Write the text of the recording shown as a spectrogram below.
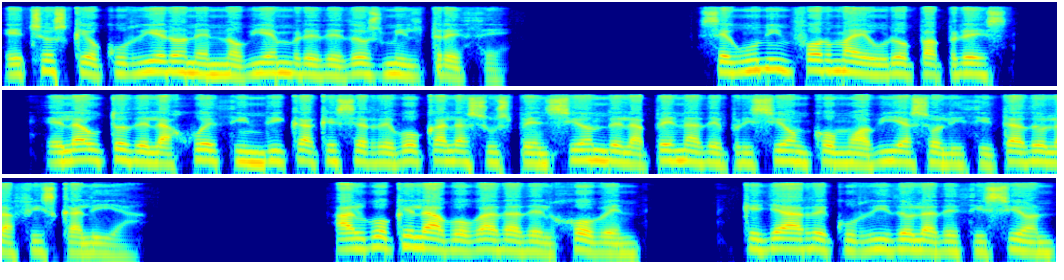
hechos que ocurrieron en noviembre de 2013. Según informa Europa Press, el auto de la juez indica que se revoca la suspensión de la pena de prisión como había solicitado la Fiscalía. Algo que la abogada del joven, que ya ha recurrido la decisión,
